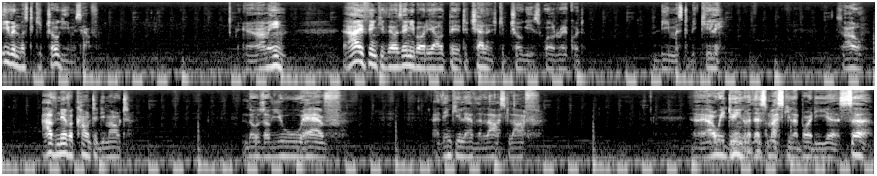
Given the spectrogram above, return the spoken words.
Even Mr. Kipchoge himself. You know I mean? I think if there was anybody out there to challenge Kipchoge's world record, be Mr. Bekele. So, I've never counted him out. Those of you who have, I think you'll have the last laugh. Uh, how are we doing with this muscular body here, sir?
